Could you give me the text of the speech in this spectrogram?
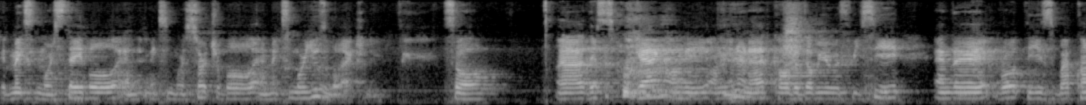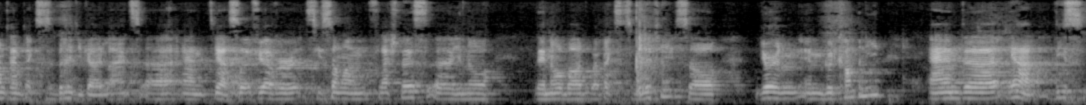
it makes it more stable and it makes it more searchable and it makes it more usable actually. So uh, there's this cool gang on the on the internet called the W3C and they wrote these web content accessibility guidelines. Uh, and yeah, so if you ever see someone flash this, uh, you know they know about web accessibility, so you're in, in good company. And uh, yeah, these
